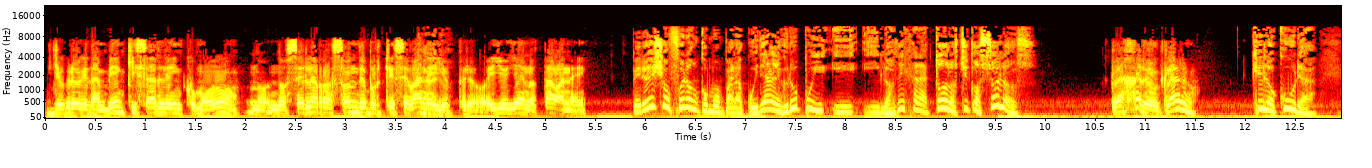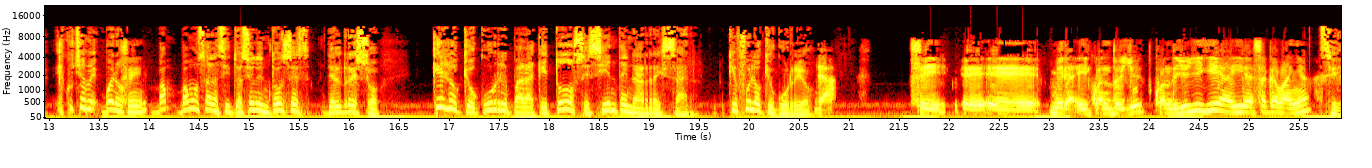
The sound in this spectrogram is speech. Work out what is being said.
yo creo que también quizás le incomodó. No, no sé la razón de por qué se van ellos, pero ellos ya no estaban ahí. Pero ellos fueron como para cuidar al grupo y, y, los dejan a todos los chicos solos. Claro, claro. Qué locura. Escúchame, bueno, vamos a la situación entonces del rezo. ¿Qué es lo que ocurre para que todos se sienten a rezar? ¿Qué fue lo que ocurrió? Ya. Sí, eh, eh, mira, y cuando yo, cuando yo llegué ahí a esa cabaña, sí.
